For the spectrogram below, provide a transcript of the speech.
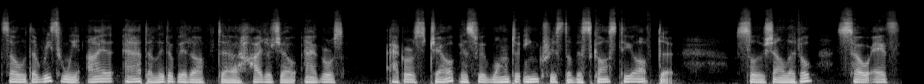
So the reason we add a little bit of the hydrogel agarose, agarose gel is we want to increase the viscosity of the solution a little. So it's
